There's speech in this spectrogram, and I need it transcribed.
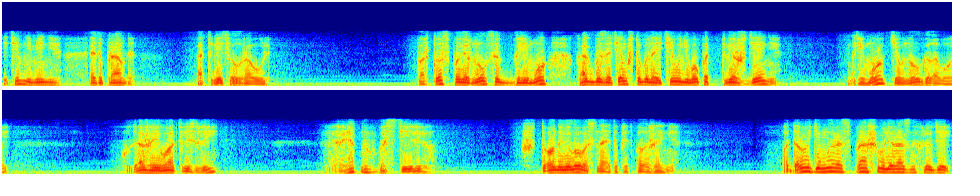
«И тем не менее, это правда», — ответил Рауль. Портос повернулся к Гримо, как бы за тем, чтобы найти у него подтверждение. Гримо кивнул головой. «Куда же его отвезли?» «Вероятно, в Бастилию». «Что навело вас на это предположение?» «По дороге мы расспрашивали разных людей.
